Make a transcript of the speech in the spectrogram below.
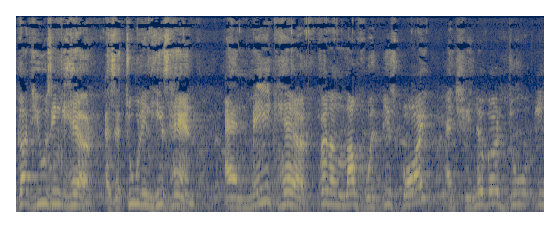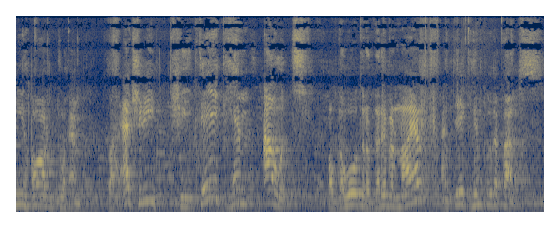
God using her as a tool in his hand and make her fall in love with this boy and she never do any harm to him. But actually, she take him out of the water of the river Nile and take him to the palace.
